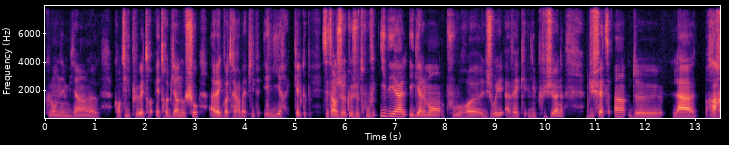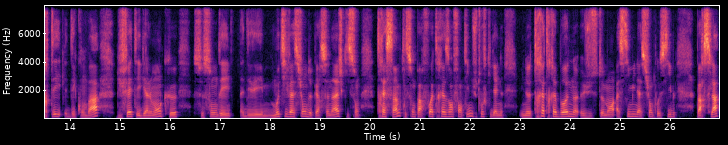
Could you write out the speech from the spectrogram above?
que l'on aime bien, quand il pleut, être, être bien au chaud avec votre herbe à pipe et lire quelque peu. C'est un jeu que je trouve idéal également pour jouer avec les plus jeunes, du fait, un, de la rareté des combats, du fait également que ce sont des, des motivations de personnages qui sont très simples, qui sont parfois très enfantines. Je trouve qu'il y a une, une, très très bonne justement assimilation possible par cela.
